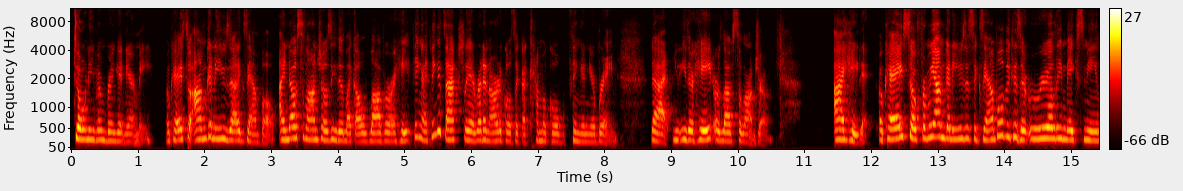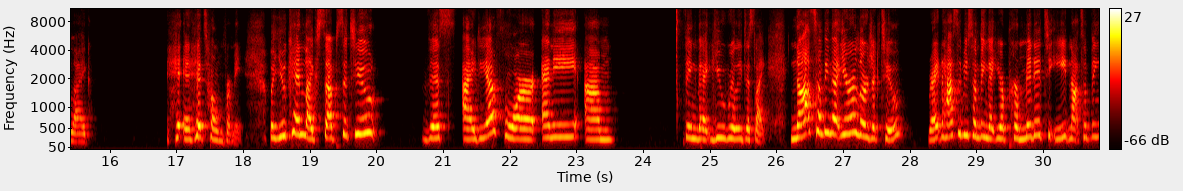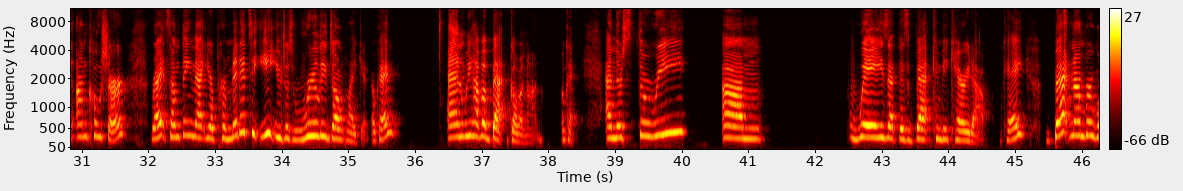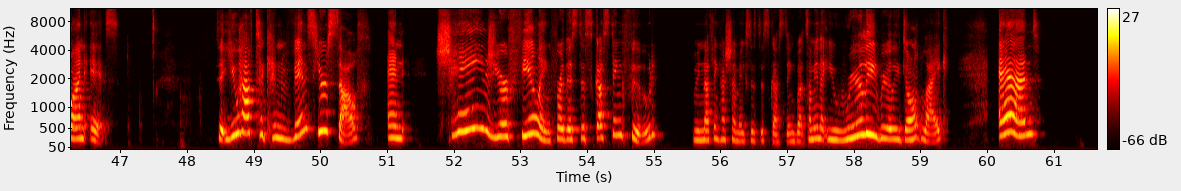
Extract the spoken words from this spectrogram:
don't even bring it near me. Okay, so I'm going to use that example. I know cilantro is either like a love or a hate thing. I think it's actually, I read an article, it's like a chemical thing in your brain that you either hate or love cilantro. I hate it. Okay. So for me, I'm going to use this example because it really makes me like, it hits home for me. But you can like substitute this idea for any um, thing that you really dislike, not something that you're allergic to. Right. It has to be something that you're permitted to eat, not something unkosher, right? Something that you're permitted to eat. You just really don't like it. Okay. And we have a bet going on. Okay. And there's three um, ways that this bet can be carried out. Okay. Bet number one is that you have to convince yourself and change your feeling for this disgusting food. I mean, nothing Hashem makes is disgusting, but something that you really, really don't like. And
